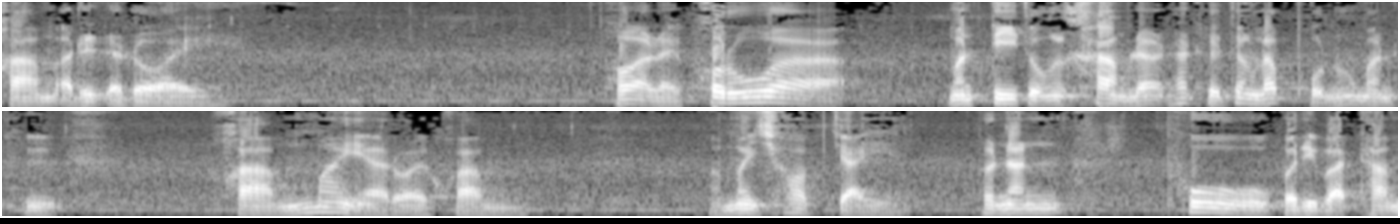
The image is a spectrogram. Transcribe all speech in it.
ความอร่อยอร่อย เพราะอะไร เพราะรู้ว่ามันตีตรงกันข้ามแล้วท่านเคยต้องรับผลของมันคือความไม่อร่อยความไม่ชอบใจ เพราะนั้นผู้ปฏิบัติธรรม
